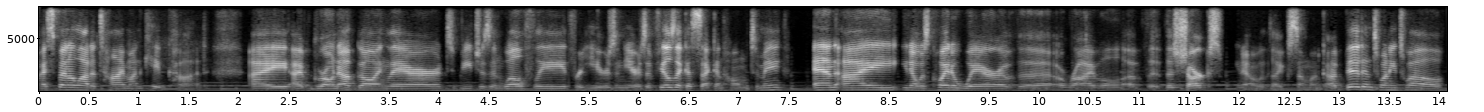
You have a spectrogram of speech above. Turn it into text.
I spent a lot of time on Cape Cod. I, I've grown up going there to beaches in Wellfleet for years and years. It feels like a second home to me. And I, you know, was quite aware of the arrival of the, the sharks, you know, like someone got bit in 2012.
